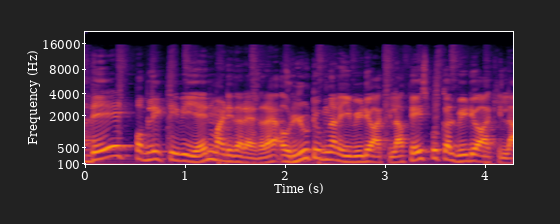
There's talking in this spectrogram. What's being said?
ಅದೇ ಪಬ್ಲಿಕ್ ಟಿವಿ ಏನು ಮಾಡಿದ್ದಾರೆ ಅಂದರೆ, ಅವ್ರು ಯೂಟ್ಯೂಬ್ನಲ್ಲಿ ಈ ವಿಡಿಯೋ ಹಾಕಿಲ್ಲ ಫೇಸ್ಬುಕ್ಕಲ್ಲಿ ವಿಡಿಯೋ ಹಾಕಿಲ್ಲ.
